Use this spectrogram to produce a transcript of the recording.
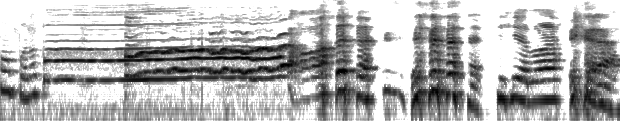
ba, da, ba. yeah, but yeah.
